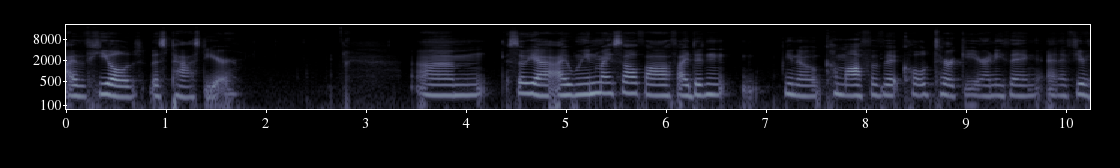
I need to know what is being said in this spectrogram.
I've healed this past year. Um, so yeah, I weaned myself off. I didn't, you know, come off of it cold turkey or anything. And if you're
